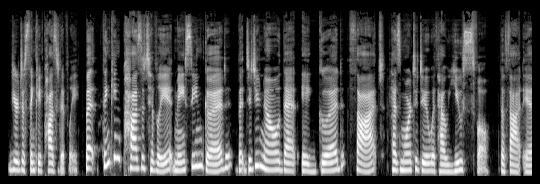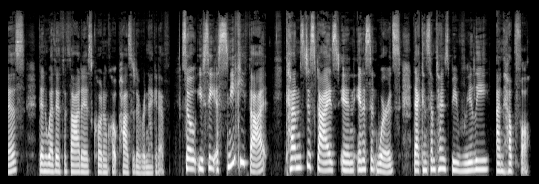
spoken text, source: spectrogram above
you're just thinking positively. But thinking positively, it may seem good. But did you know that a good thought has more to do with how useful the thought is than whether the thought is quote unquote positive or negative? So you see, a sneaky thought comes disguised in innocent words that can sometimes be really unhelpful.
